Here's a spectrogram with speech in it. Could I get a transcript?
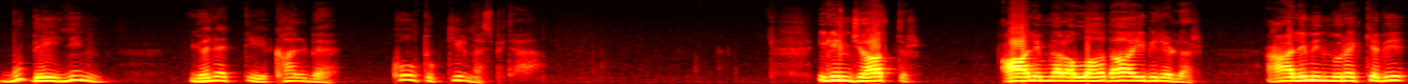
bu beynin yönettiği kalbe koltuk girmez bir daha. İlim cihattır. Alimler Allah'ı daha iyi bilirler. Alimin mürekkebi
